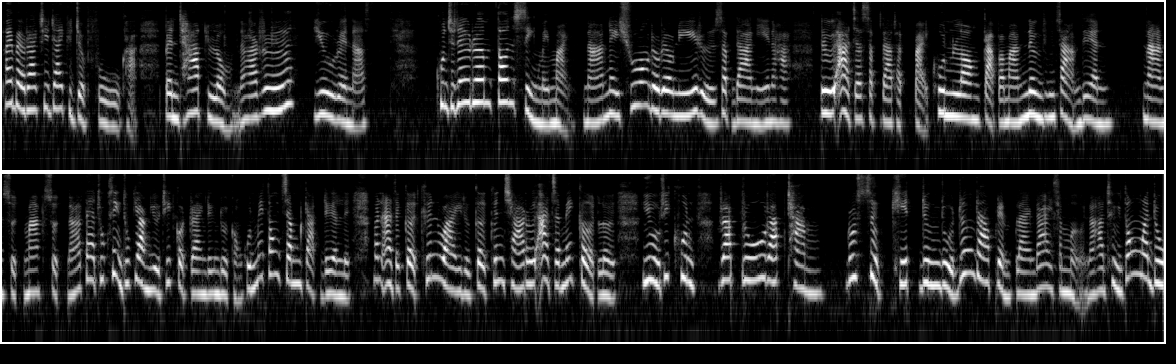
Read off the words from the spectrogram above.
ไพ่ใบแรกที่ได้คือ The Fool ค่ะ เป็นธาตุลมนะคะ หรือ Uranus คุณจะได้เริ่มต้นสิ่งใหม่ ๆ นะ ในช่วงเร็ว ๆ นี้หรือสัปดาห์นี้นะคะ หรืออาจจะสัปดาห์ถัดไป คุณลองกะประมาณ 1-3 เดือน นานสุดมากสุดนะ แต่ทุกสิ่งทุกอย่างอยู่ที่กฎแรงดึงดูดของคุณไม่ต้องจำกัดเดือนเลย มันอาจจะเกิดขึ้นไวหรือเกิดขึ้นช้าหรืออาจจะไม่เกิดเลย อยู่ที่คุณรับรู้รับทำรู้สึกคิดดึงดูดเรื่องราวเปลี่ยนแปลงได้เสมอนะคะ ถึงต้องมาดู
